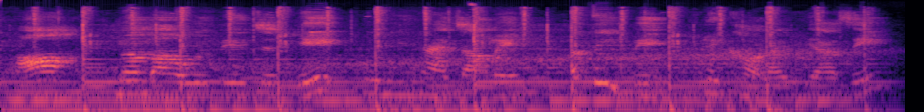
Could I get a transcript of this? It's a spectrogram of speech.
မှာမမဝေပေးခြင်းဖြင့်ကူညီနိုင်ကြမယ်အသိပေးဖိတ်ခေါ်လိုက်ပါရစေ။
